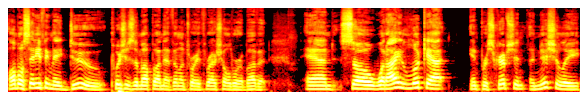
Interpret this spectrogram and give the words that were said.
almost anything they do pushes them up on that ventilatory threshold or above it. And so, what I look at in prescription initially,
